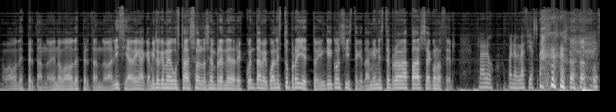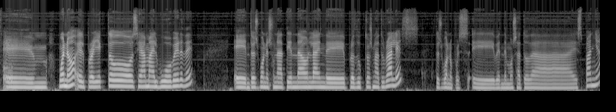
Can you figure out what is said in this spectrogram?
Nos vamos despertando, ¿eh? Nos vamos despertando. Alicia, venga, que a mí lo que me gusta son los emprendedores. Cuéntame, ¿cuál es tu proyecto y en qué consiste? Que también este programa es para darse a conocer. Claro, bueno, gracias. favor. Em, bueno, el proyecto se llama El Búho Verde. Eh, entonces, bueno, es una tienda online de productos naturales. Entonces, bueno, pues eh, vendemos a toda España.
